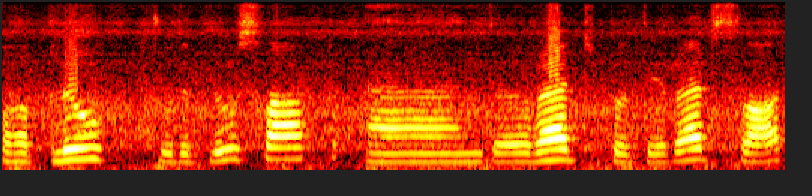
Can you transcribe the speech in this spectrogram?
Uh, blue to the blue slot and uh, red to the red slot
